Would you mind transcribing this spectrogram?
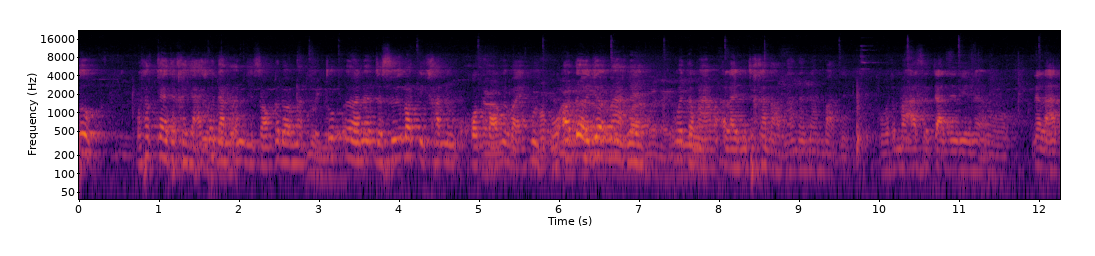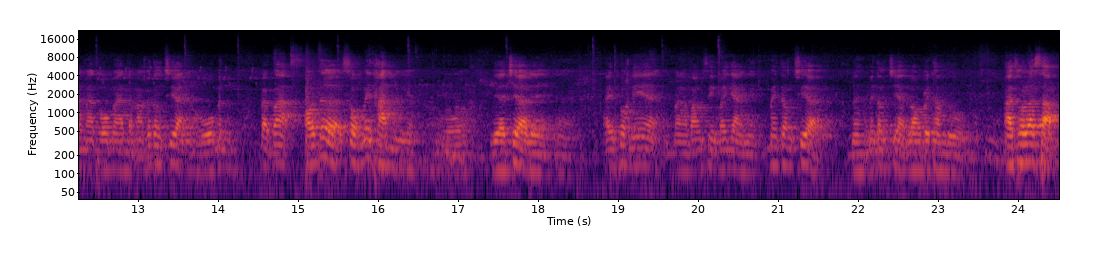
ตุ๊ว่าถ้าแกจะขยายก็ดังอันที่สองก็โดนนะตุ๊เออเนี่ยจะซื้อรถอีกคันหนึ่งขนของไม่ไหวโอ้โหออเดอร์เยอะมากเลยว่าจะมาอะไรมันจะขนาดนั้นในนามบัตรเนี่ยโอ้โหจะมาอัศจรรย์จริงๆนะโอ้โหเนี่ยหลานจะมาโทรมาแต่มาก็ต้องเชื่อเนี่ยโอ้โหมันแบบว่าออเดอร์ส่งไม่ทันอย่างเงี้ยโอ้โหเหลือเชื่อเลยไอ้พวกนี้มาบางสิ่งบางอย่างเนี่ยไม่ต้องเชื่อนะไม่ต้องเชื่อลองไปทำดูอะโทรศัพท์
